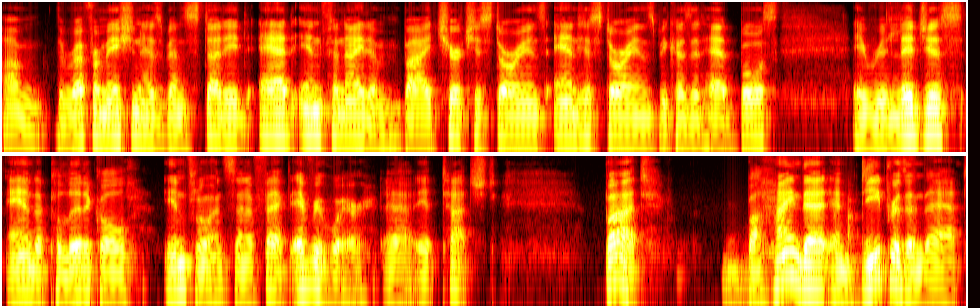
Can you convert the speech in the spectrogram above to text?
Um, the Reformation has been studied ad infinitum by church historians and historians because it had both a religious and a political influence and effect everywhere uh, it touched. But behind that and deeper than that,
